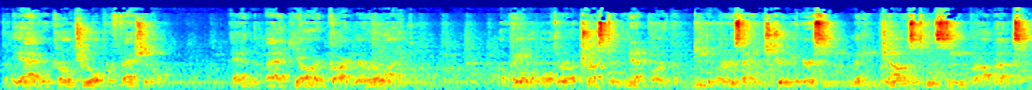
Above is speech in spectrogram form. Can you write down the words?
for the agricultural professional and the backyard gardener alike. Available through a trusted network of dealers and distributors, many Johnston Seed products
